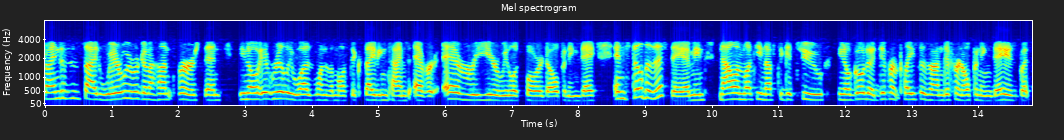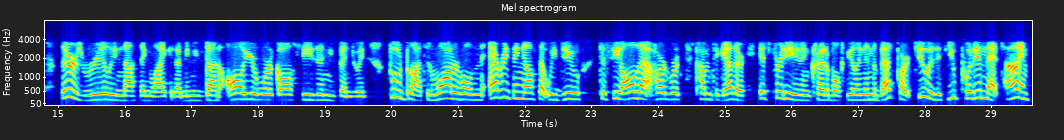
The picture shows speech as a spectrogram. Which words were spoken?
trying to decide where we were going to hunt first. And, you know, it really was one of the most exciting times ever. Every year we look forward to opening day and still to this day. I mean, now I'm lucky enough to get to, you know, go to different places on different opening days, but there's really nothing like it. I mean, you've done all your work all season. You've been doing food plots and water holes and everything else that we do to see all that hard work to come together, it's pretty an incredible feeling. And the best part too is if you put in that time,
